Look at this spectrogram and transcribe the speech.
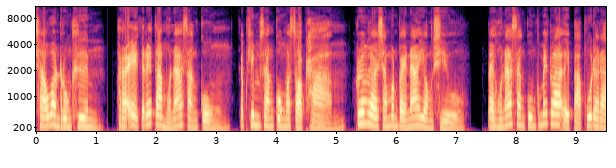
เช้าวันรุ่งขึ้น พระเอกก็ได้ตามหัวหน้าซังกุง กับคิมซังกุงมาสอบถาม เรื่องรอยช้ำบนใบหน้ายองชิว แต่หัวหน้าซังกุงก็ไม่กล้าเอ่ยปากพูดอะไร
